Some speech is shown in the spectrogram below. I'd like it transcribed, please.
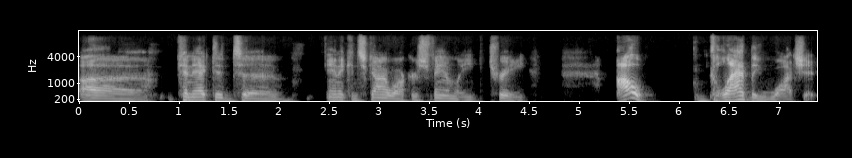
uh, connected to Anakin Skywalker's family tree, I'll gladly watch it.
